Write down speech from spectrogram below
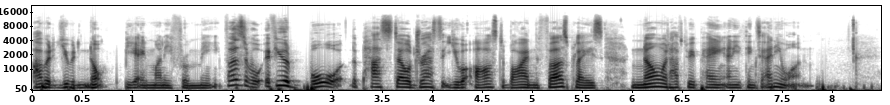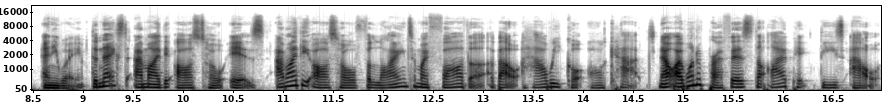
I would, you would not be getting money from me. First of all, if you had bought the pastel dress that you were asked to buy in the first place, no one would have to be paying anything to anyone. Anyway, the next Am I the Asshole is Am I the Asshole for lying to my father about how we got our cat? Now, I want to preface that I picked these out,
